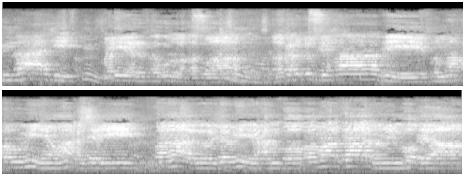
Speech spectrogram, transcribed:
حبيب الله من يركب القصوى. ذكرت صحابي ثم قومي وعشري. فنالوا جميعا فوق ما كان من بقيا.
